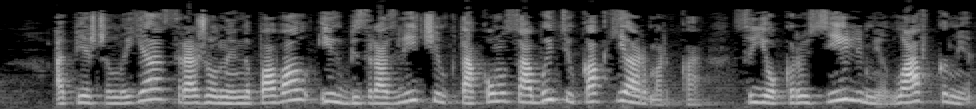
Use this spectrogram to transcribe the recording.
— опешила я, сраженный наповал их безразличием к такому событию, как ярмарка, с ее каруселями, лавками,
